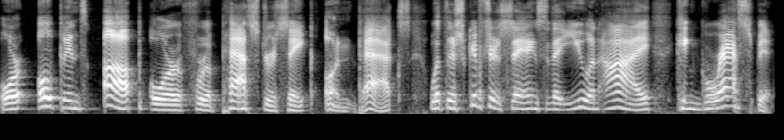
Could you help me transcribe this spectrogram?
or opens up, or for a pastor's sake, unpacks what the scripture is saying so that you and I can grasp it.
